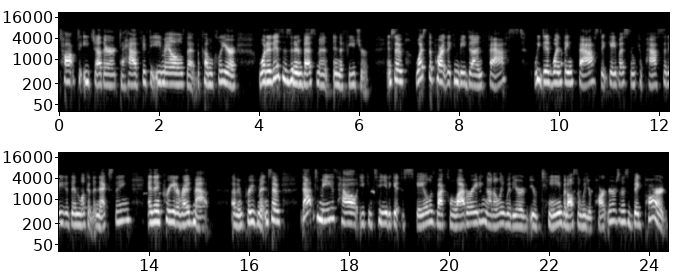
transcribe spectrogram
talk to each other to have 50 emails that become clear. What it is is an investment in the future. And so what's the part that can be done fast? We did one thing fast. It gave us some capacity to then look at the next thing and then create a roadmap of improvement. And so that to me is how you continue to get to scale is by collaborating not only with your your team but also with your partners. And that's a big part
